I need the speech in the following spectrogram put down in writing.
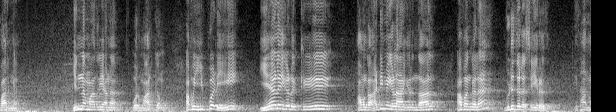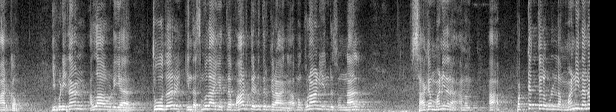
பாருங்க. என்ன மாதிரியான ஒரு மார்க்கம். அப்போ இப்படி ஏழைகளுக்கு அவங்க அடிமைகளாக இருந்தால் அவங்கள விடுதலை செய்கிறது. இதுதான் மார்க்கம். இப்படி தான் அல்லாஹ்வுடைய தூதர் இந்த சமுதாயத்தை வார்த்து எடுத்திருக்கிறாங்க. அப்போ குரான் என்று சொன்னால் சக மனிதனை அவன் பக்கத்தில் உள்ள மனிதனை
